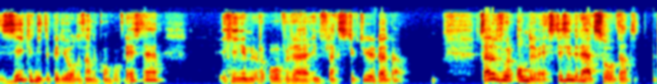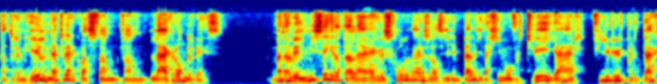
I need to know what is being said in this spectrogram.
zeker niet de periode van de Congo-Vrijstaat, gingen over uh, infrastructuuruitbouw. Hetzelfde voor onderwijs. Het is inderdaad zo dat dat er een heel netwerk was van, van lager onderwijs. Maar dat wil niet zeggen dat dat lagere scholen waren zoals hier in België. Dat ging over twee jaar, vier uur per dag.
